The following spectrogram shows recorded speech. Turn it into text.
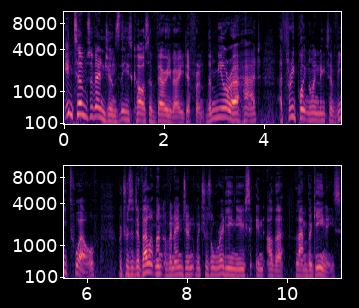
In terms of engines, these cars are very, very different. The Miura had a 3.9 litre V12, which was a development of an engine which was already in use in other Lamborghinis.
